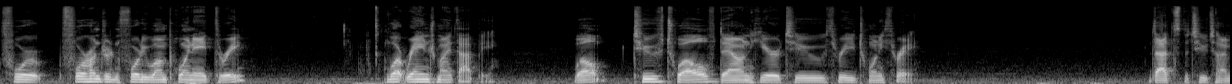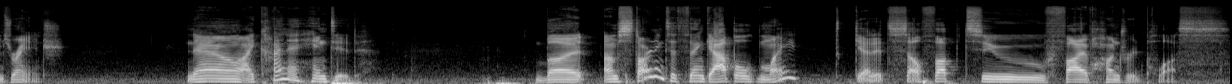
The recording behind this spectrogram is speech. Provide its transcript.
for 441.83. What range might that be? Well, 212 down here to 323. That's the two times range. Now, I kind of hinted, but I'm starting to think Apple might get itself up to 500 plus.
